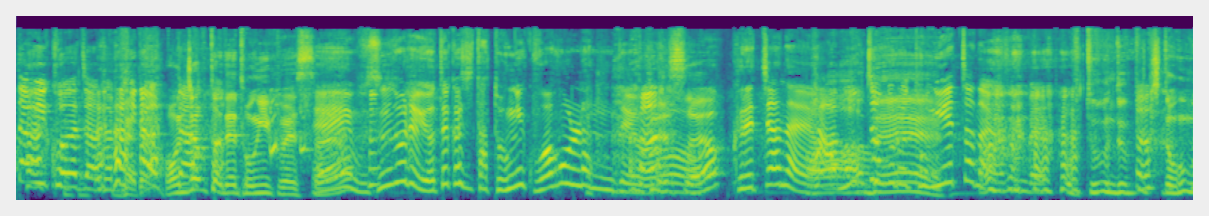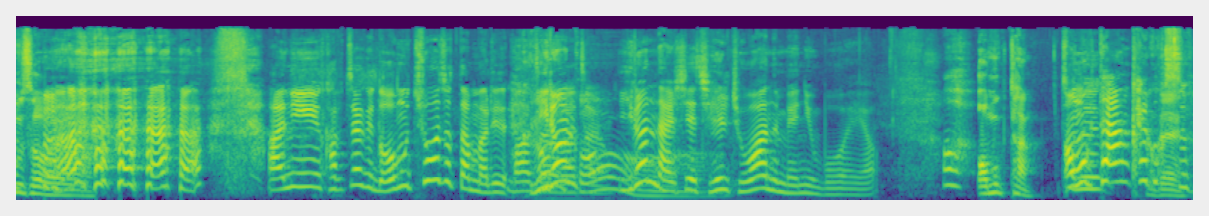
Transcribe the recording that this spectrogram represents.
따위 구하지 않아. 필요 없다. 언제부터 내 동의 구했어요? 에이 무슨 소리예요? 여태까지 다 동의 구하고 올랐는데요. 그랬어요? 그랬잖아요. 다 아, 암묵적으로 네. 동의했잖아요, 선배. 어, 두분 눈빛이 너무 무서워요. 아니 갑자기 너무 추워졌단 말이에요. 맞아요, 이런 맞아요. 이런 날씨에 제일 좋아하는 메뉴 뭐예요? 어묵탕. 어묵탕? 칼국수. 네.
